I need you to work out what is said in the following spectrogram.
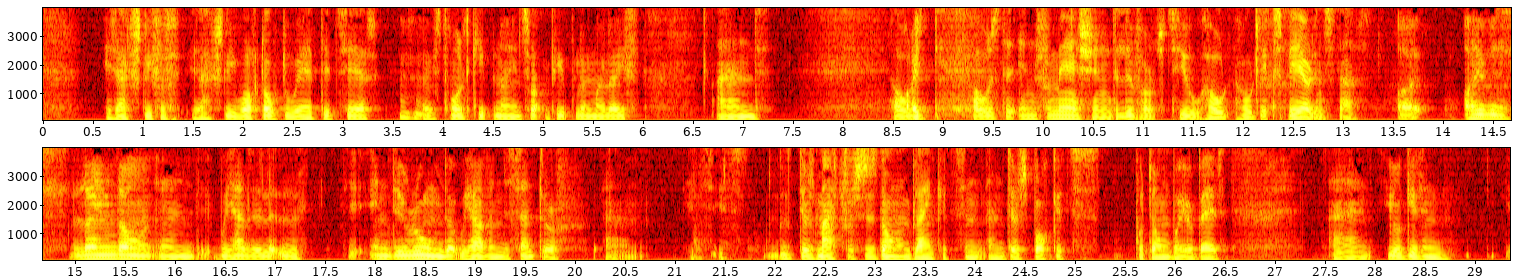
it actually it actually worked out the way it did say it. I was told to keep an eye on certain people in my life, and How was, I- how was the information delivered to you? How how do you experience that? I I was lying down and we had a little in the room that we have in the centre. Um, it's it's there's mattresses down and blankets and, and there's buckets put down by your bed, and you're given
